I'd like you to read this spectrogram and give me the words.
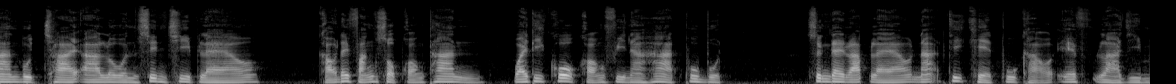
านบุตรชายอาโลนสิ้นชีพแล้ว เขาได้ฝังศพของท่าน ไว้ที่โคกของฟีนาฮาดผู้บุตร ซึ่งได้รับแล้วณที่เขตภูเขาเอฟลายิม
